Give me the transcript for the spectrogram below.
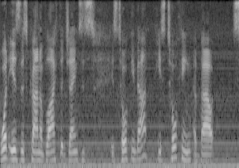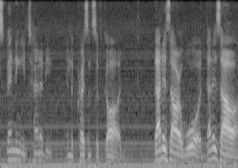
what is this crown of life that James is, is talking about? He's talking about spending eternity in the presence of God. That is our award. That is our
